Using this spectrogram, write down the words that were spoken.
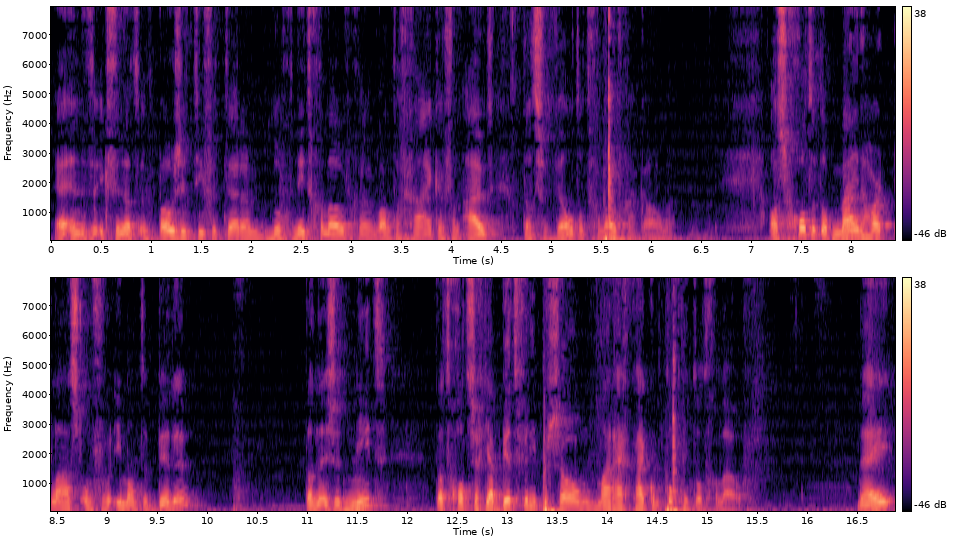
en ik vind dat een positieve term, nog niet gelovigen, want dan ga ik ervan uit dat ze wel tot geloof gaan komen. Als God het op mijn hart plaatst om voor iemand te bidden, dan is het niet dat God zegt, ja bid voor die persoon, maar hij, hij komt toch niet tot geloof. Nee,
